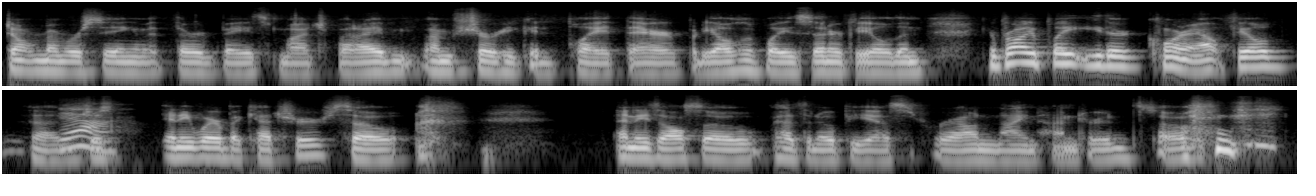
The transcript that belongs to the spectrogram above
don't remember seeing him at third base much, but I'm I'm sure he could play it there. But he also plays center field, and can probably play either corner outfield, uh, Yeah. just anywhere but catcher. So, and he's also has an OPS around 900. So,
